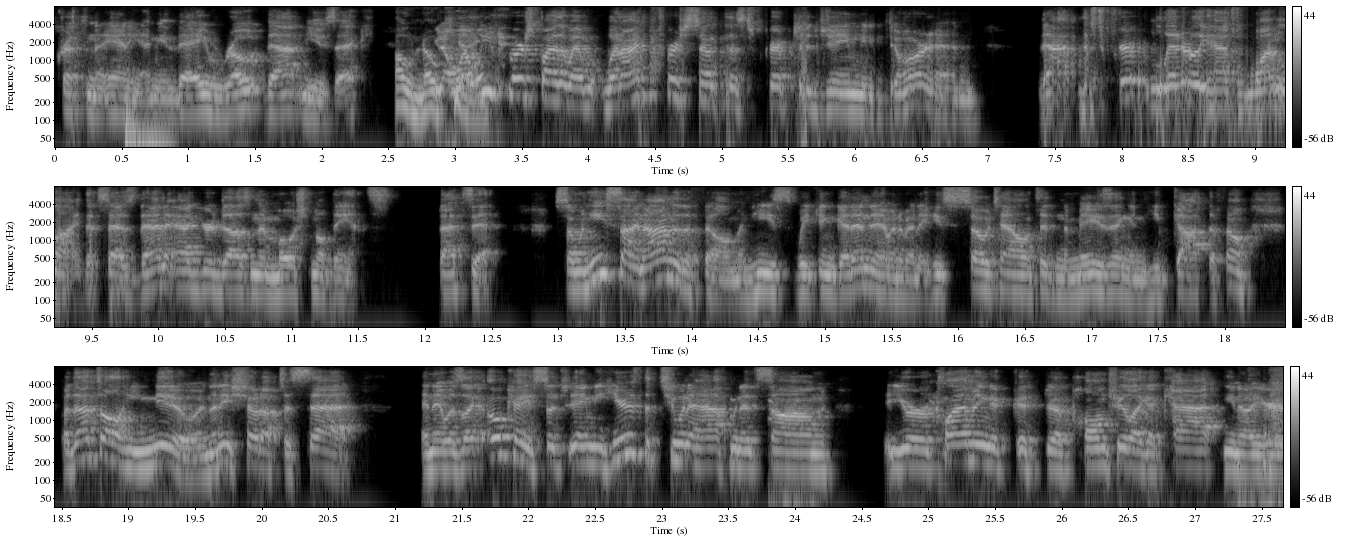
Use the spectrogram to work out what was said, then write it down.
Kristen and Annie. I mean, they wrote that music. Oh no! You know, when we first, by the way, when I first sent the script to Jamie Dornan, that the script literally has one line that says, "Then Edgar does an emotional dance." That's it. So when he signed on to the film, and he's we can get into him in a minute, he's so talented and amazing, and he got the film. But that's all he knew. And then he showed up to set, and it was like, okay, so Jamie, here's the two and a half minute song. You're climbing a, a palm tree like a cat, you know, you're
